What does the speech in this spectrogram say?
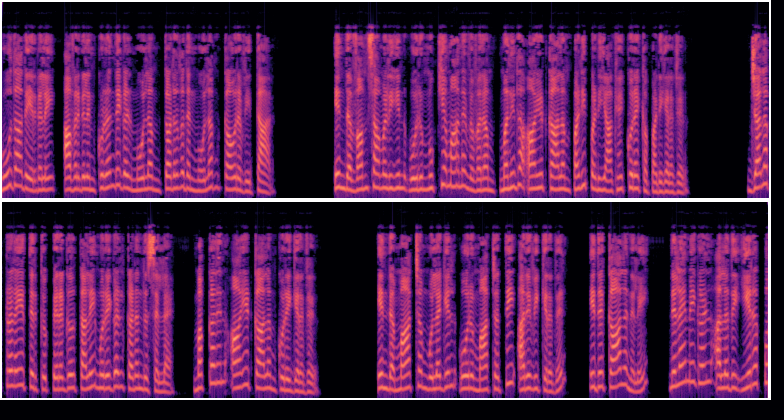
மூதாதையர்களை அவர்களின் குழந்தைகள் மூலம் தொடர்வதன் மூலம் கௌரவித்தார். இந்த வம்சாவளியின் ஒரு முக்கியமான விவரம் மனித ஆயுட்காலம் படிப்படியாக குறைக்கப்படுகிறது. ஜலப்பிரளயத்திற்கு பிறகு தலைமுறைகள் கடந்து செல்ல மக்களின் ஆயுட்காலம் குறைகிறது. இந்த மாற்றம் உலகில் ஒரு மாற்றத்தை அறிவிக்கிறது. இது காலநிலை நிலைமைகள் அல்லது இறப்பு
